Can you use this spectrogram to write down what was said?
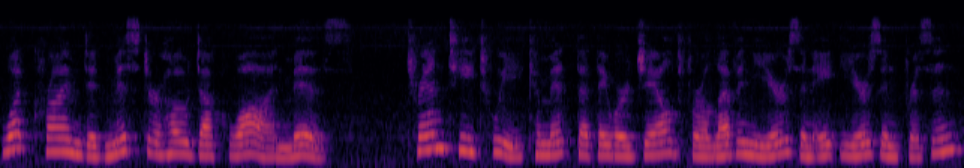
What crime did Mr. Ho Duc Hoa and Ms. Tran Thi Thuy commit that they were jailed for 11 years and 8 years in prison?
